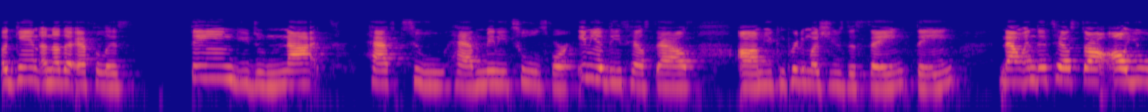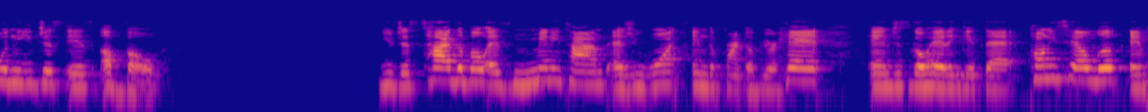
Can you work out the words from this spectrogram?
Again, another effortless thing. You do not have to have many tools for any of these hairstyles. Um, you can pretty much use the same thing. Now, in this hairstyle, all you will need just is a bow. You just tie the bow as many times as you want in the front of your head and just go ahead and get that ponytail look and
